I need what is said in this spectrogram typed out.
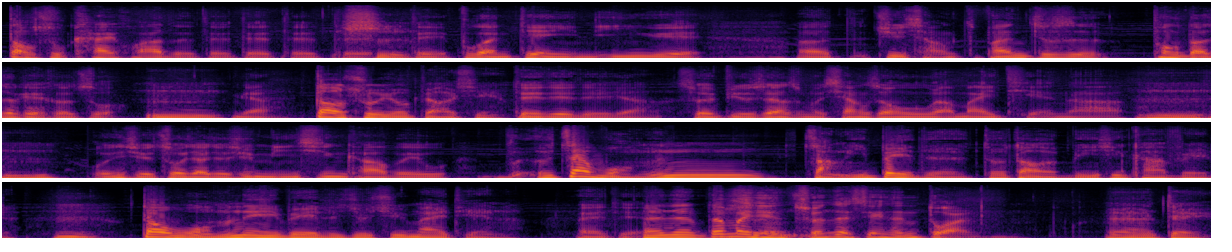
到处开花的对对对对，是。对，不管电影、音乐、呃剧场，反正就是。碰到就可以合作，嗯，呀，到处有表现，对对对呀，所以比如像什么香松屋啊、麦田啊，嗯哼，文学作家就去明星咖啡屋，不，在我们长一辈的都到明星咖啡了，嗯，到我们那一辈的就去麦田了，麦田，但但麦田存在时间很短，嗯，对，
